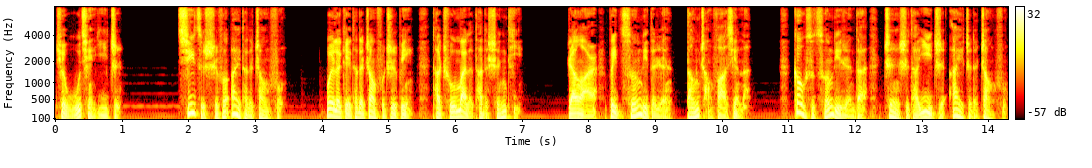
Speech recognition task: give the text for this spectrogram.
却无钱医治，妻子十分爱她的丈夫，为了给她的丈夫治病，她出卖了她的身体，然而被村里的人当场发现了，告诉村里人的正是她一直爱着的丈夫。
